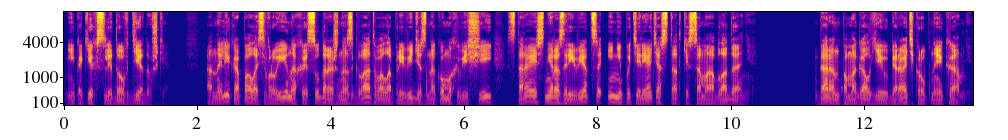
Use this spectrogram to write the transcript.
Никаких следов дедушки. Аннели копалась в руинах и судорожно сглатывала при виде знакомых вещей, стараясь не разреветься и не потерять остатки самообладания. Даран помогал ей убирать крупные камни.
